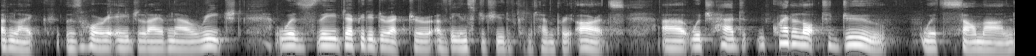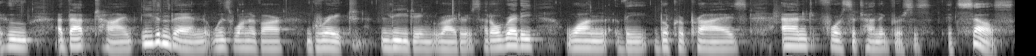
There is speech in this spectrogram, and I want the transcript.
unlike this hoary age that I have now reached, was the deputy director of the Institute of Contemporary Arts, uh, which had quite a lot to do with Salman, who at that time, even then, was one of our great leading writers, had already won the Booker Prize, and for Satanic Verses itself,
